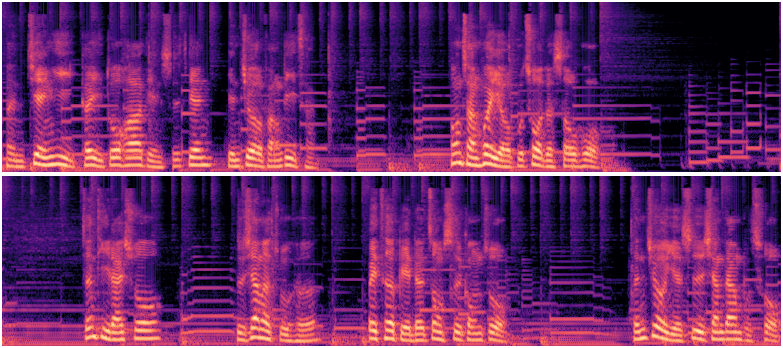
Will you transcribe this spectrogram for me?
很建议可以多花点时间研究房地产，通常会有不错的收获。整体来说，指向的组合会特别的重视工作，成就也是相当不错，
